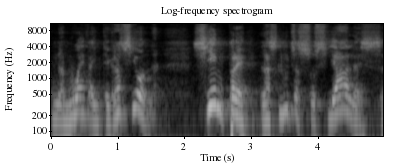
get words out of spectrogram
una nueva integración. Siempre las luchas sociales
